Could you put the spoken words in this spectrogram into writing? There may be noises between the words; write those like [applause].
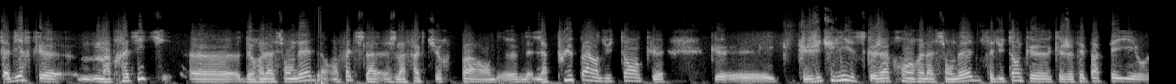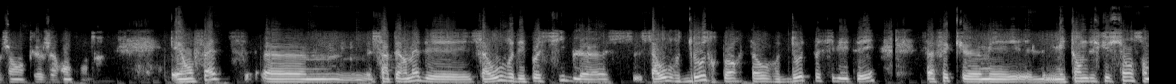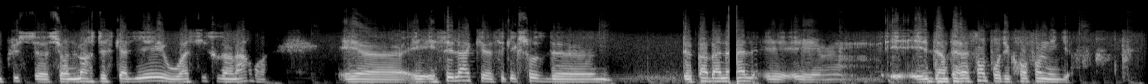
C'est-à-dire que ma pratique euh, de relation d'aide, en fait, je la, je la facture pas. Euh, La plupart du temps que que, que j'utilise ce que j'apprends en relation d'aide, c'est du temps que que je fais pas payer aux gens que je rencontre. Et en fait, euh, ça permet des, ça ouvre des possibles, ça ouvre d'autres portes, ça ouvre d'autres possibilités. Ça fait que mes mes temps de discussion sont plus euh, sur une marche d'escalier ou assis sous un arbre. Et, euh, et, et c'est là que c'est quelque chose de de pas banal et, et, d'intéressant pour du crowdfunding.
